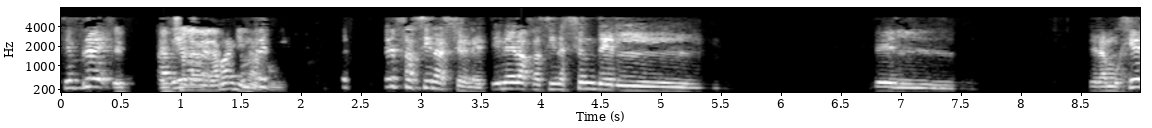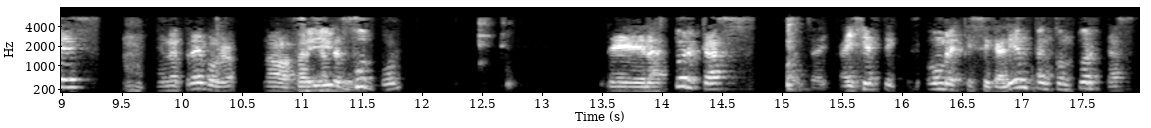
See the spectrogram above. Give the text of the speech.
Siempre. el había la máquina. siempre tres fascinaciones. Tiene la fascinación del. del. de las mujeres en nuestra época. No, la fascinación Sí, del fútbol. De las tuercas. Hay gente, hombres que se calientan con tuercas,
